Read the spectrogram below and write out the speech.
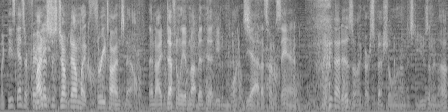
Like these guys are fairly. Mine has just jumped down like three times now, and I definitely have not been hit even once. Yeah, that's what I'm saying. Maybe that is like our special, and I'm just using it up.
